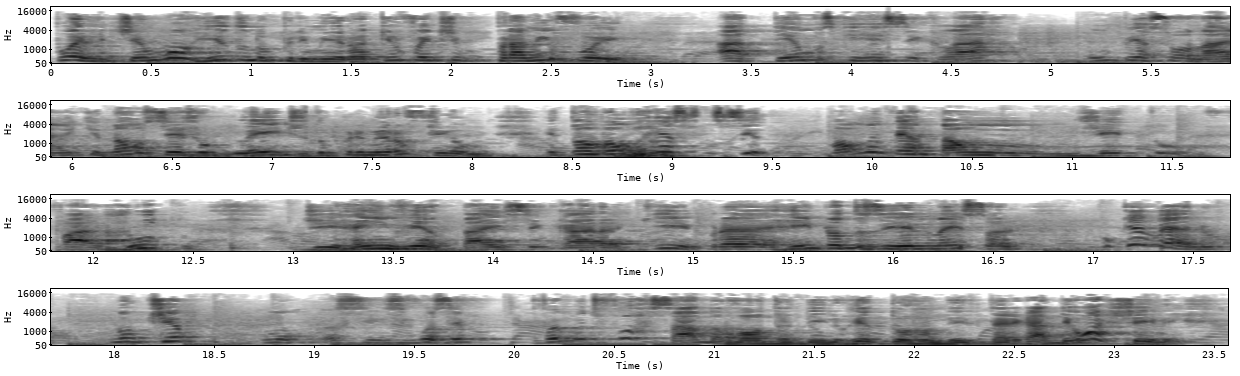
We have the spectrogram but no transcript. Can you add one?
pô, ele tinha morrido no primeiro. Aquilo foi tipo, pra mim foi, ah, temos que reciclar um personagem que não seja o Blade do primeiro filme. Então vamos ressuscitar, vamos inventar um jeito fajuto de reinventar esse cara aqui pra reintroduzir ele na história. Porque, velho, não tinha. assim, se você. Foi muito forçado a volta dele, o retorno dele, tá ligado? Eu achei, velho.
